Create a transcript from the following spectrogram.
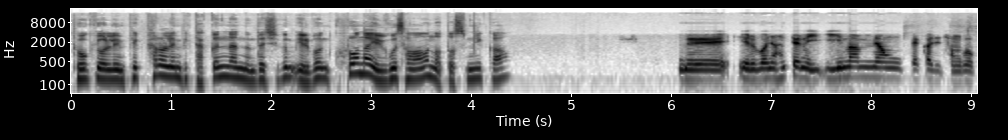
도쿄 올림픽, 패럴림픽 다 끝났는데 지금 일본 코로나 19 상황은 어떻습니까? 네, 일본이 한때는 2만 명대까지 전국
